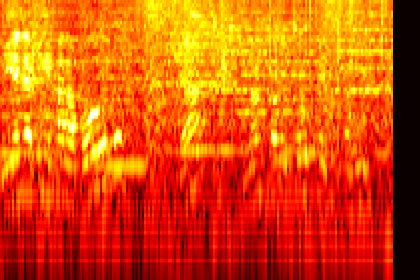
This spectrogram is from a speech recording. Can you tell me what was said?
Die energie gaat naar boven. Ja, en dan kan ik ook even van hier.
